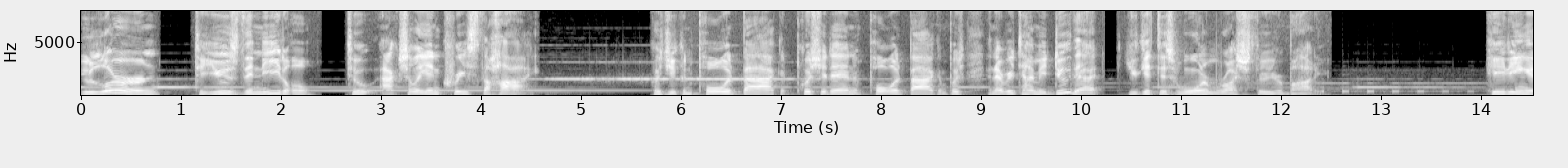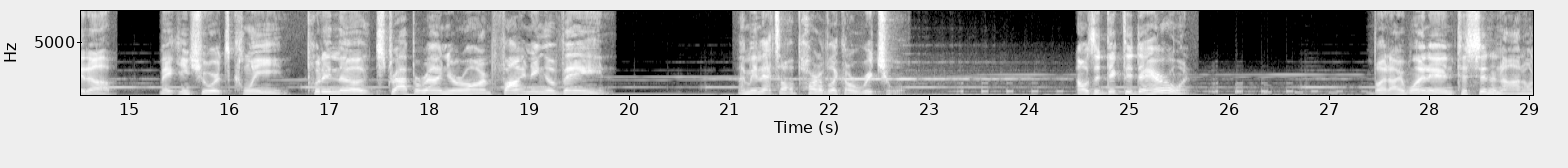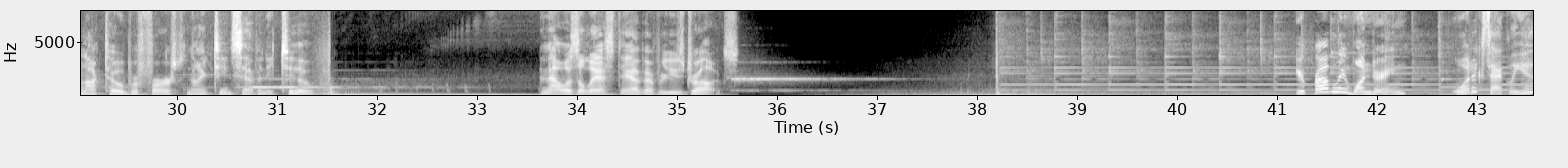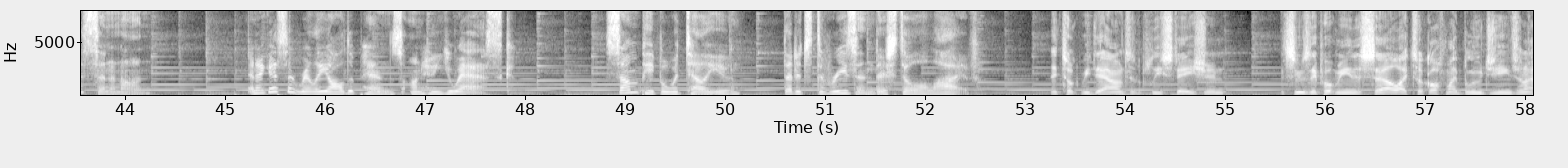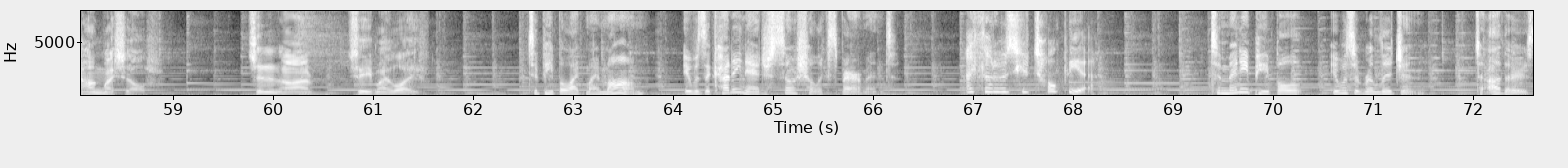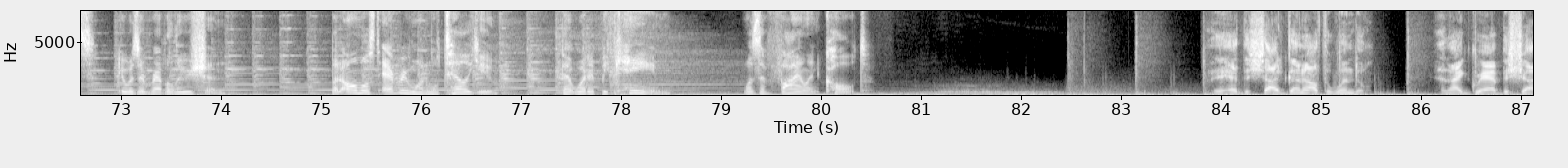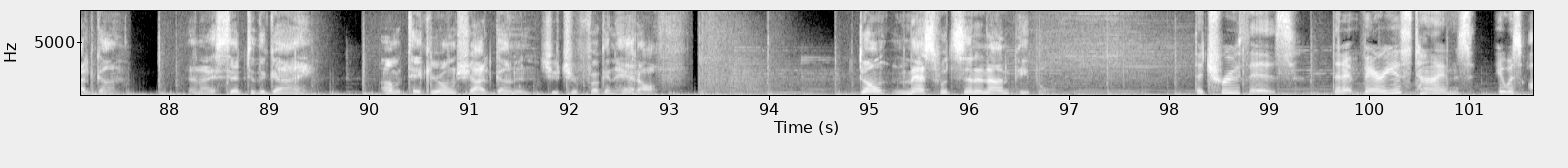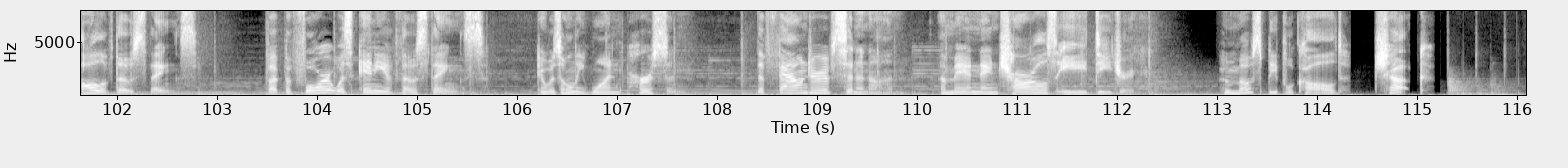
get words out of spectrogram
You learn to use the needle to actually increase the high. Because you can pull it back and push it in and pull it back and push. And every time you do that, you get this warm rush through your body. Heating it up, making sure it's clean, putting the strap around your arm, finding a vein. I mean, that's all part of like a ritual. I was addicted to heroin. But I went into Synanon on October 1st, 1972. And that was the last day I've ever used drugs. You're probably wondering, what exactly is Synanon? And I guess it really all depends on who you ask. Some people would tell you that it's the reason they're still alive. They took me down to the police station. As soon as they put me in a cell, I took off my blue jeans and I hung myself. Synanon saved my life. To people like my mom, it was a cutting edge social experiment. I thought it was utopia. To many people, it was a religion. To others, it was a revolution. But almost everyone will tell you that what it became was a violent cult. They had the shotgun out the window, and I grabbed the shotgun. And I said to the guy, I'm gonna take your own shotgun and shoot your fucking head off. Don't mess with Synanon people. The truth is that at various times it was all of those things. But before it was any of those things, it was only one person. The founder of Synanon, a man named Charles E. Dederich, who most people called Chuck.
